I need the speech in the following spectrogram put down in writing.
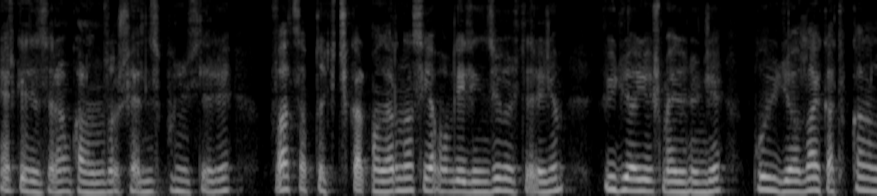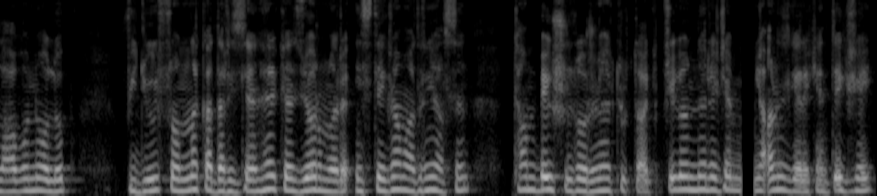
Herkese selam kanalımıza hoş geldiniz. Bugün sizlere WhatsApp'taki çıkartmaları nasıl yapabileceğinizi göstereceğim. Videoya geçmeden önce bu videoya like atıp kanala abone olup videoyu sonuna kadar izleyen herkes yorumlara Instagram adını yazsın. Tam 500 orijinal Türk takipçi göndereceğim. Yapmanız gereken tek şey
